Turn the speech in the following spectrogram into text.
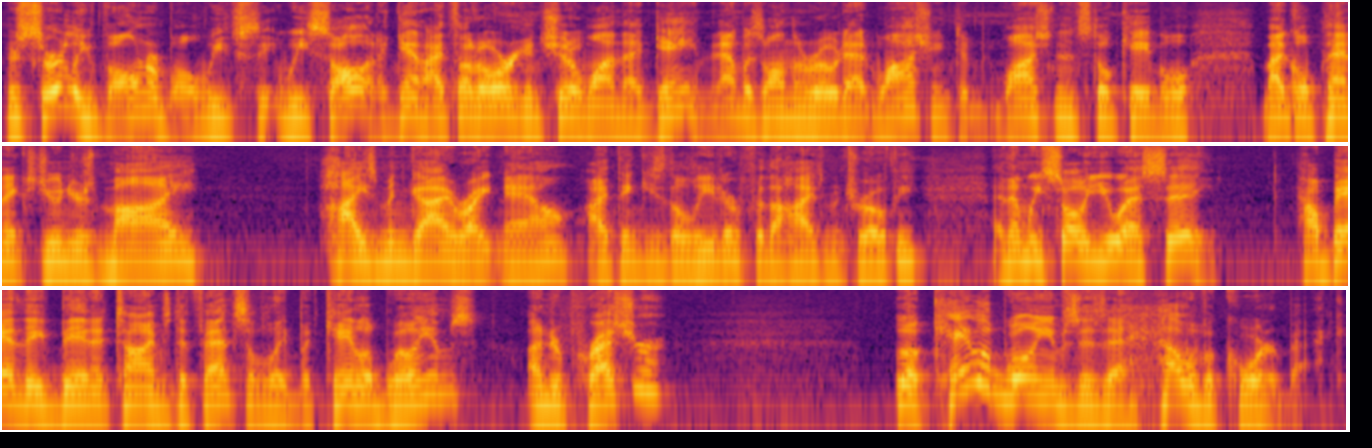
They're certainly vulnerable. We've se- we saw it again. I thought Oregon should have won that game. That was on the road at Washington. Washington's still capable. Michael Penix Jr. is my Heisman guy right now. I think he's the leader for the Heisman Trophy. And then we saw USC, how bad they've been at times defensively. But Caleb Williams under pressure. Look, Caleb Williams is a hell of a quarterback.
